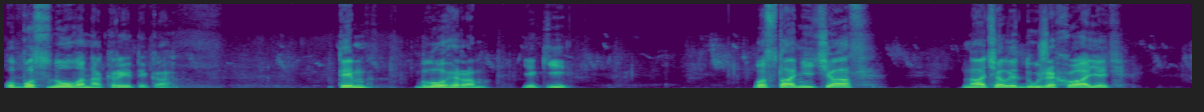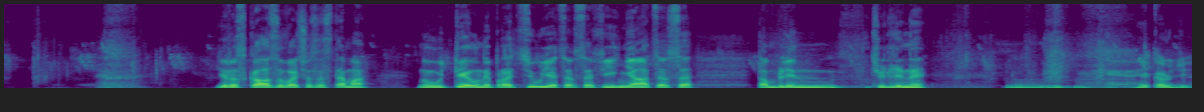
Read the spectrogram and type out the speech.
обоснована критика тим блогерам, які в останній час почали дуже хаять і розказувати, що система ноутил не працює, це все фігня, це все там, блін, чуть ли не, м, як кажуть,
